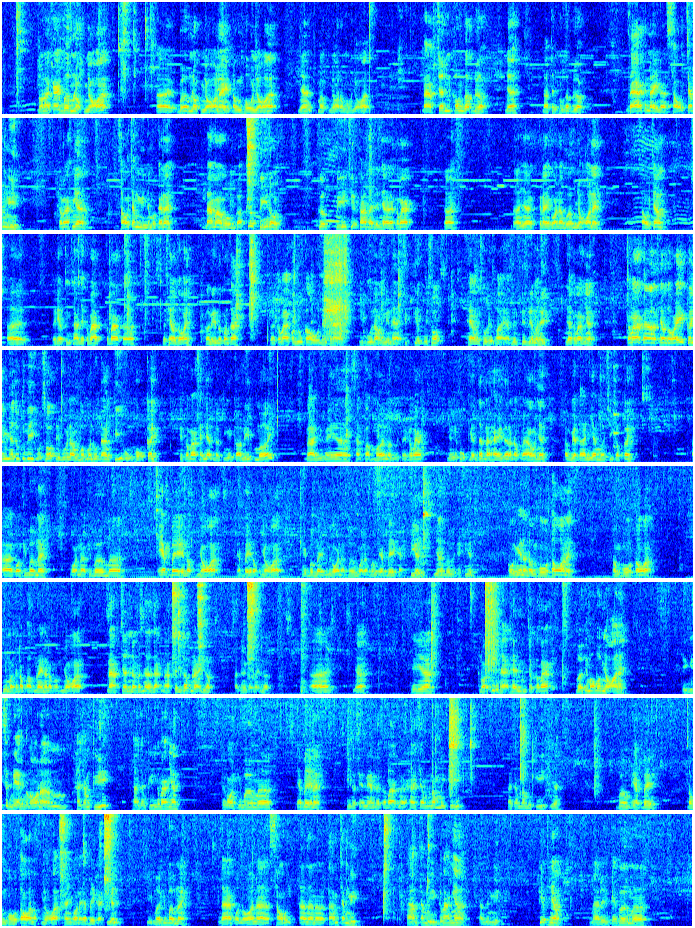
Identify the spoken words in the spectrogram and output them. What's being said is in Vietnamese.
Nó là cái bơm lọc nhỏ đây bơm lọc nhỏ này đồng hồ nhỏ nhá mọc nhỏ đồng hồ nhỏ đạp chân không gấp được nhá. Đạp chân không gấp được. Giá cái này là 600 nghìn. Các bác nhá 600 nghìn cho một cái này. Đã bao gồm cả cước phí rồi. Cước phí chuyển phát về đến nhà này các bác. Đây. Đây nhá cái này gọi là bơm nhỏ này. 600 đây giới thiệu từng cái cho các bác. Các bác uh, cứ theo dõi clip nó còn dài rồi các bác có nhu cầu lấy cái nào thì vui lòng liên hệ trực tiếp với shop theo cái số điện thoại ở bên phía dưới màn hình nha các bác nha. Các bác à, theo dõi kênh youtube của shop thì vui lòng bấm vào nút đăng ký ủng hộ kênh thì các bác sẽ nhận được những cái clip mới và những cái à, sản phẩm mới mà gửi tới các bác. Những cái phụ kiện rất là hay rất là độc đáo nhé đặc biệt là anh em mới truy cập kênh. À, còn cái bơm này gọi là cái bơm à, uh, FB lọc nhỏ FB lọc nhỏ cái bơm này mới gọi là bơm gọi là bơm FB cải tiến nhá bơm cải tiến. Có nghĩa là đồng hồ to này đồng hồ to. Nhưng mà cái độc ẩm này là độc ẩm nhỏ đạp chân là vẫn là dạng đạp chân gấp lại được đạp chân gấp lại được. Đấy, nhá. Thì à, nói cụ thể thêm cho các bác. Với cái mẫu bơm nhỏ này thì cái sức nén của nó là 200 kg 200 kg các bác nhé thế còn cái bơm à, FB này thì nó sẽ nén cho các bác là 250 kg 250 kg nhé bơm FB đồng hồ to nọc nhỏ hay gọi là FB cải tiến. Thì với cái bơm này giá của nó là 6 à, là, là 800 nghìn. 800 nghìn các bác nhá 800 nghìn. Tiếp theo là đến cái bơm ờ,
